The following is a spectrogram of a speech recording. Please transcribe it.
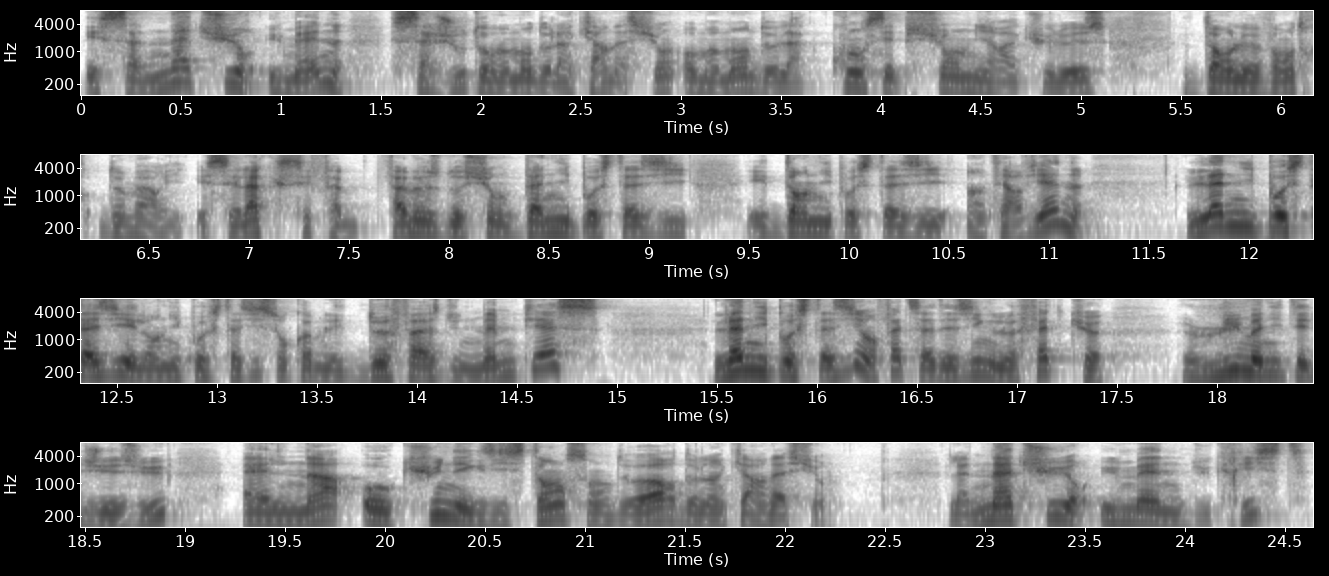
et sa nature humaine s'ajoute au moment de l'incarnation, au moment de la conception miraculeuse dans le ventre de Marie. Et c'est là que ces fameuses notions d'anipostasie et d'anipostasie interviennent. L'anipostasie et l'anipostasie sont comme les deux faces d'une même pièce. L'anipostasie, en fait, ça désigne le fait que l'humanité de Jésus, elle n'a aucune existence en dehors de l'incarnation. La nature humaine du Christ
